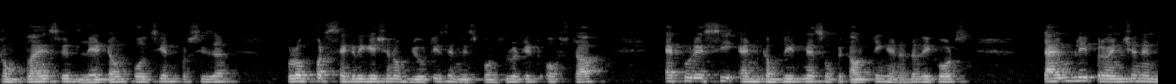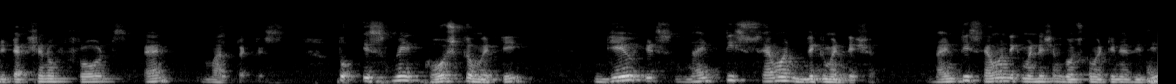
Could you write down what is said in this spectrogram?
compliance with laid down policy and procedure proper segregation of duties and responsibility of staff accuracy and completeness of accounting and other records timely prevention and detection of frauds and malpractice तो इसमें Ghosh committee gave its 97 recommendation 97 recommendation Ghosh committee ने दी थी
